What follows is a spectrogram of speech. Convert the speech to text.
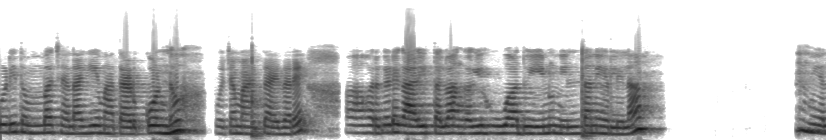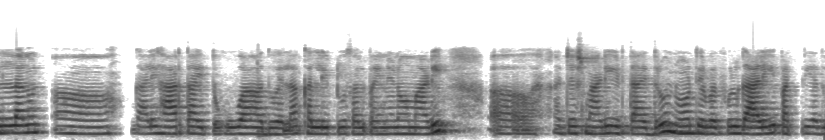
ಕೂಡಿ ತುಂಬ ಚೆನ್ನಾಗಿ ಮಾತಾಡಿಕೊಂಡು ಪೂಜೆ ಮಾಡ್ತಾ ಇದ್ದಾರೆ. ಹೊರಗಡೆ ಗಾಳಿ ಇತ್ತಲ್ವ? ಹಂಗಾಗಿ ಹೂವು ಅದು ಏನೂ ನಿಲ್ತಾನೇ ಇರಲಿಲ್ಲ. ಎಲ್ಲನೂ ಗಾಳಿ ಹಾರ್ತಾ ಇತ್ತು. ಹೂವು ಅದು ಎಲ್ಲ ಕಲ್ಲಿಟ್ಟು ಸ್ವಲ್ಪ ಏನೇನೋ ಮಾಡಿ ಅಡ್ಜಸ್ಟ್ ಮಾಡಿ ಇಡ್ತಾ ಇದ್ದರು ನೋಡ್ತಿರ್ಬೋದು ಫುಲ್ ಗಾಳಿ, ಪತ್ರಿ ಅದು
